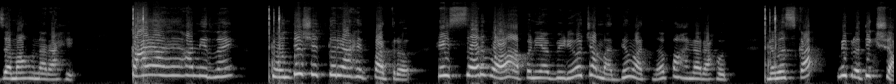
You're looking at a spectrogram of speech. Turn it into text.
जमा होणार आहे. काय आहे हा निर्णय? कोणते शेतकरी आहेत पात्र? हे सर्व आपण या व्हिडिओच्या माध्यमातून पाहणार आहोत. नमस्कार मी प्रतीक्षा.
